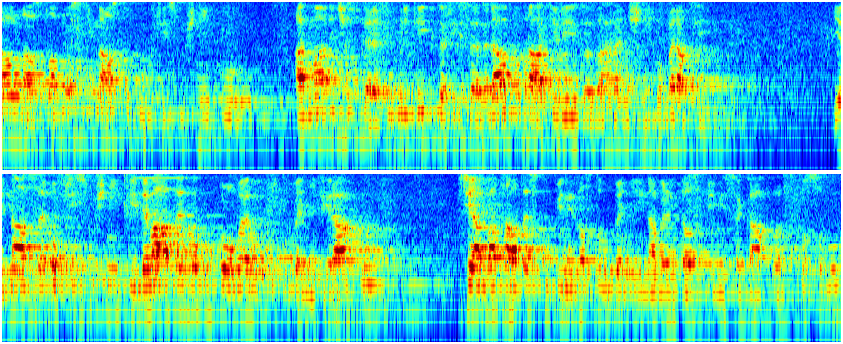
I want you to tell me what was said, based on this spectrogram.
přivítal na slavnostním nástupu příslušníků armády České republiky, kteří se nedávno vrátili ze zahraničních operací. Jedná se o příslušníky 9. úkolového uskupení v Iráku, 23. skupiny zastoupení na velitelství mise KFOR v Kosovu,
